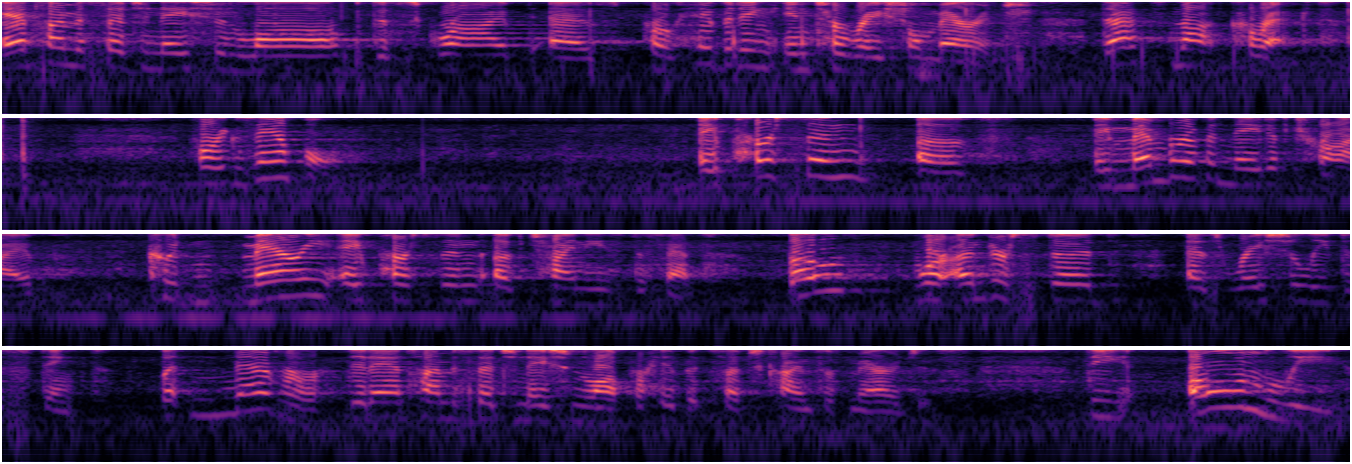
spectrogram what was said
anti miscegenation law described as prohibiting interracial marriage. That's not correct. For example, a person of a member of a native tribe could marry a person of Chinese descent. Both were understood as racially distinct but never did anti miscegenation law prohibit such kinds of marriages. The only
